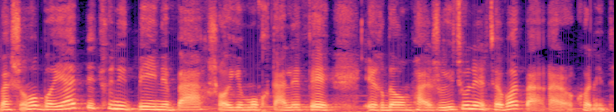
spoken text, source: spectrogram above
و شما باید بتونید بین بخش های مختلف اقدام پژوهیتون ارتباط برقرار کنید.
